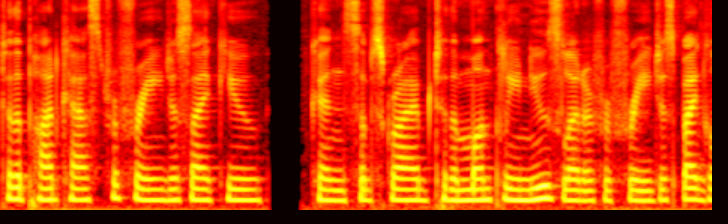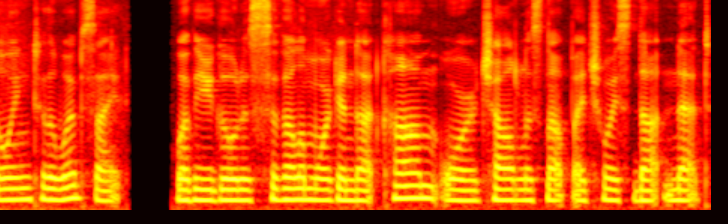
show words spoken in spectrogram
to the podcast for free, just like you can subscribe to the monthly newsletter for free just by going to the website, whether you go to savellamorgan.com or childlessnotbychoice.net.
